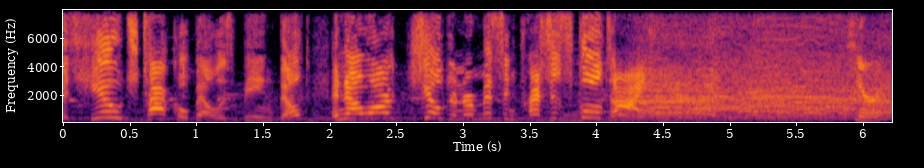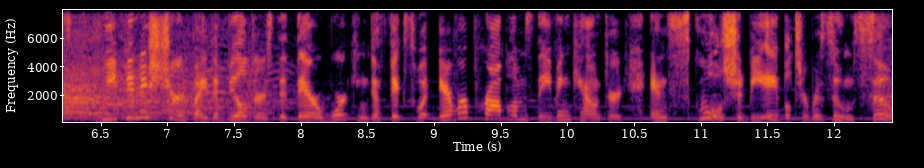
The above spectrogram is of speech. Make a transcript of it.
This huge Taco Bell is being built, and now our children are missing precious school time! Parents, we've been assured by the builders that they're working to fix whatever problems they've encountered, and school should be able to resume soon.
